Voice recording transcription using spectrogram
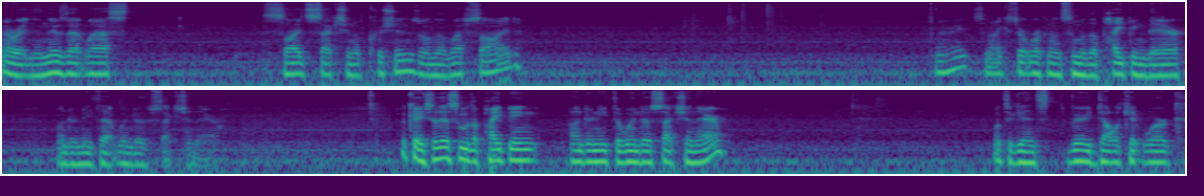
Alright, and then there's that last side section of cushions on the left side. Alright, so now I can start working on some of the piping there underneath that window section there. Okay, so there's some of the piping underneath the window section there. Once again, it's very delicate work.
